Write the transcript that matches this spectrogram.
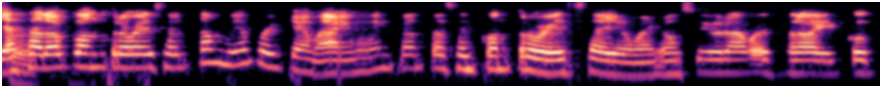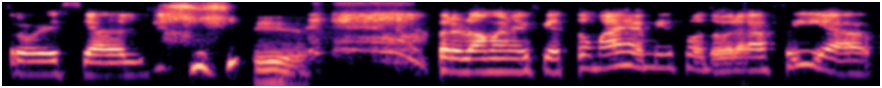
Ya está lo controversial también, porque a mí me encanta hacer controversia, yo me considero una persona bien controversial, Sí, pero lo manifiesto más en mi fotografía,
